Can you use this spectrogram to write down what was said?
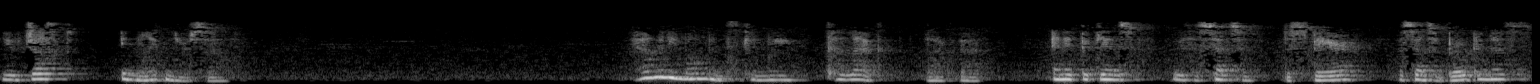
You've just enlightened yourself. How many moments can we collect like that? And it begins with a sense of despair, a sense of brokenness.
